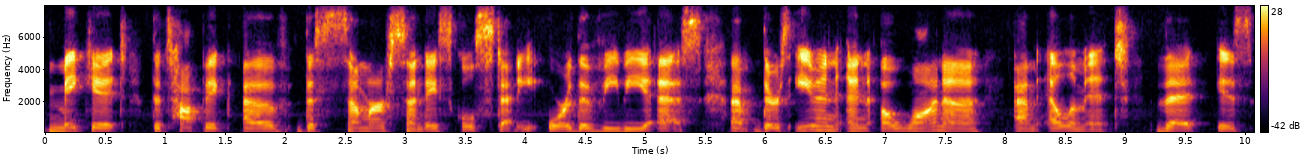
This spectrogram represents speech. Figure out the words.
make it the topic of the summer Sunday school study or the VBS. Um, there's even an Awana um, element that is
